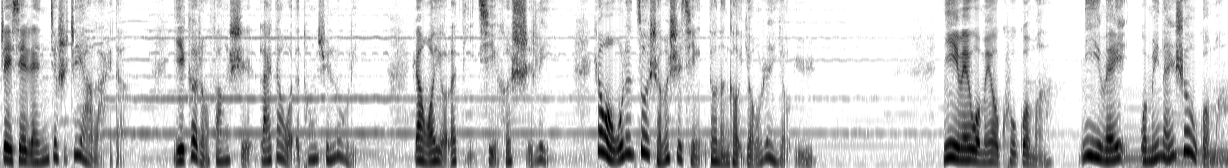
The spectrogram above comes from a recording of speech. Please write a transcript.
这些人就是这样来的，以各种方式来到我的通讯录里，让我有了底气和实力，让我无论做什么事情都能够游刃有余。你以为我没有哭过吗？你以为我没难受过吗？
